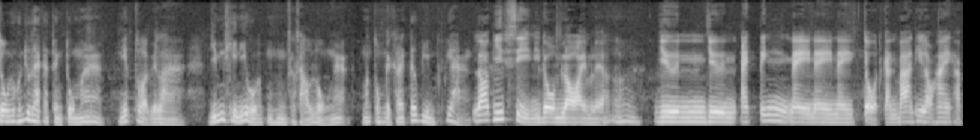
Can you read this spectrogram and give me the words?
โดมเป็นคนที่ดูแลการแต่งตัวมาก เนียบตลอดเวลา ยิ้มทีนี้โหแบบอื้อหือสาวๆหลงอะมันตรงกับ character บีมทุกอย่าง รอบ 24 นี่โดมลอยมาเลยอะเออยืนยืน acting ในในในโจทย์การบ้านที่เราให้ครับ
